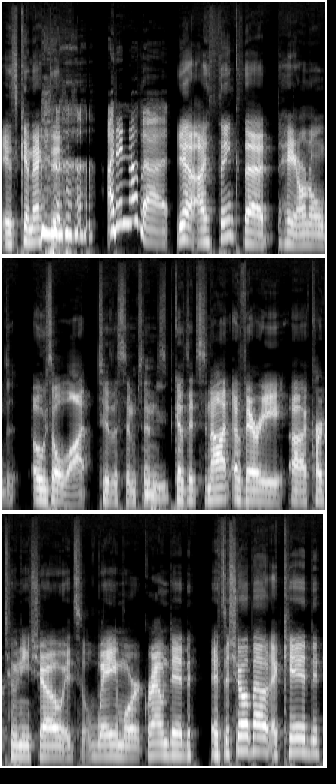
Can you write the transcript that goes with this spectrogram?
is connected. I didn't know that. Yeah, I think that Hey Arnold owes a lot to The Simpsons mm-hmm. because it's not a very uh, cartoony show. It's way more grounded. It's a show about a kid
